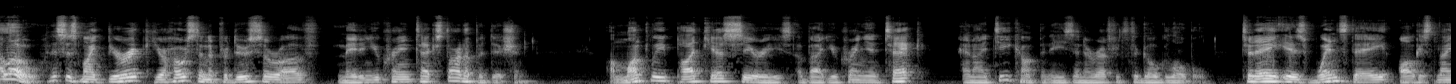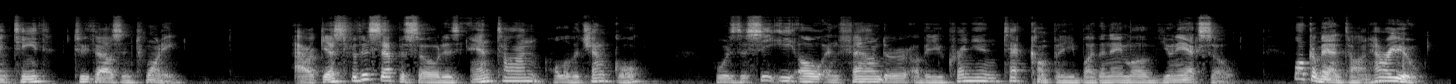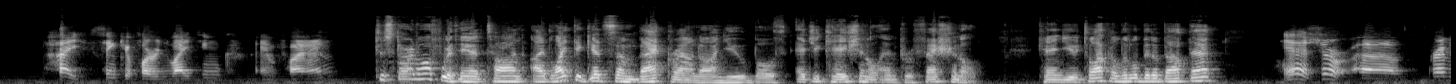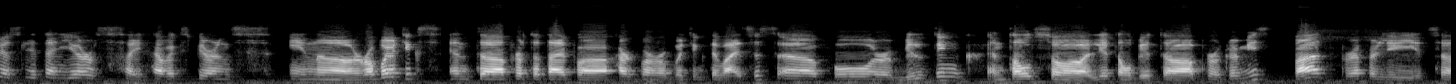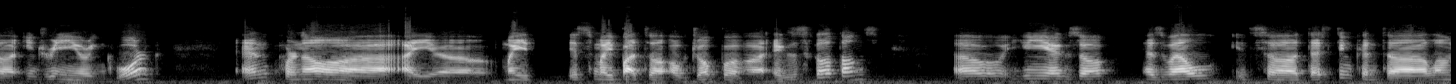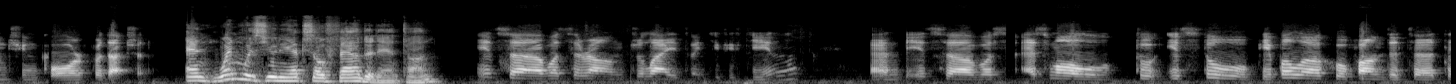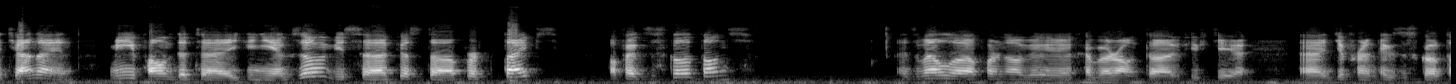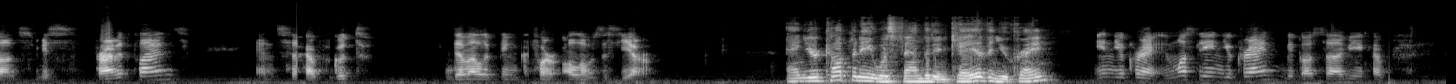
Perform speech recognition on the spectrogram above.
Hello, this is Mike Burek, your host and the producer of Made in Ukraine Tech Startup Edition, a monthly podcast series about Ukrainian tech and IT companies in their efforts to go global. Today is Wednesday, August 19th, 2020. Our guest for this episode is Anton Holovachenko, who is the CEO and founder of a Ukrainian tech company by the name of Uniexo. Welcome, Anton. How are you? Hi, thank you for inviting. I'm fine. To start off with, Anton, I'd like to get some background on you, both educational and professional. Can you talk a little bit about that? Yeah, sure. Uh, previously 10 years I have experience in uh, robotics and uh, prototype uh, hardware robotic devices uh, for building and also a little bit uh, programming but preferably it's uh, engineering work. And for now, uh, I uh, made it's my part of job exoskeletons, Uniexo as well. It's testing and launching for production. And when was Uniexo founded, Anton? It uh, was around July 2015, and it uh, was a small two, it's two people uh, who founded uh, Tatiana and me founded uh, Uniexo with uh, first uh, prototypes of exoskeletons. As well, uh, for now we have around 50 different exoskeletons with private clients and have good developing for all of this year. And your company was founded in Kiev in Ukraine? in Ukraine, mostly in Ukraine, because uh, we have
